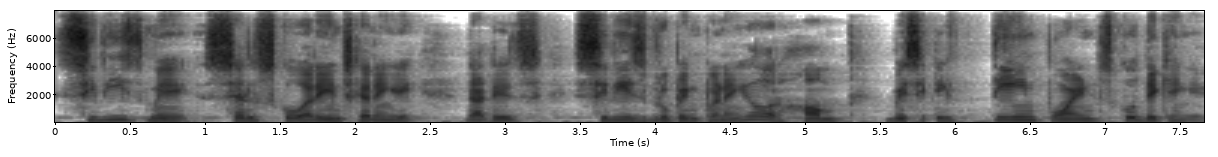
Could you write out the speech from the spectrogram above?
सीरीज़ में सेल्स को अरेंज करेंगे डैट इज़ सीरीज़ ग्रुपिंग पढ़ेंगे और हम बेसिकली तीन पॉइंट्स को देखेंगे।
